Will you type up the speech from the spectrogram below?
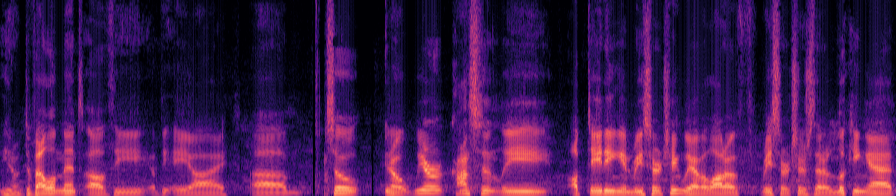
you know development of the of the AI. Um, so you know we are constantly updating and researching. We have a lot of researchers that are looking at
